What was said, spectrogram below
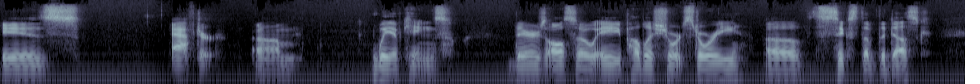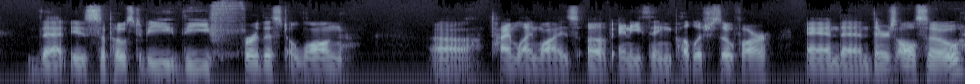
is after um, Way of Kings. There's also a published short story of Sixth of the Dusk that is supposed to be the furthest along uh, timeline wise of anything published so far. And then there's also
